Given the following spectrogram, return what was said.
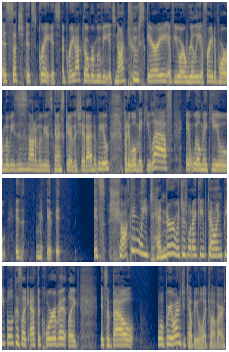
it's such it's great. It's a great October movie. It's not too scary if you are really afraid of horror movies. This is not a movie that's going to scare the shit out of you, but it will make you laugh. It will make you it it. it it's shockingly tender, which is what I keep telling people because, like, at the core of it, like, it's about. Well, Brea, why don't you tell people what Twelve Hours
